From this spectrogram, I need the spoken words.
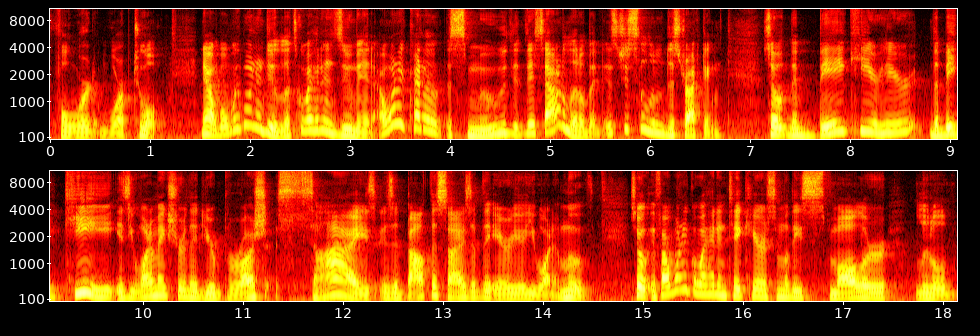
forward warp tool. Now, what we wanna do, let's go ahead and zoom in. I wanna kind of smooth this out a little bit. It's just a little distracting. So the big key here, the big key is you wanna make sure that your brush size is about the size of the area you wanna move. So if I wanna go ahead and take care of some of these smaller little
